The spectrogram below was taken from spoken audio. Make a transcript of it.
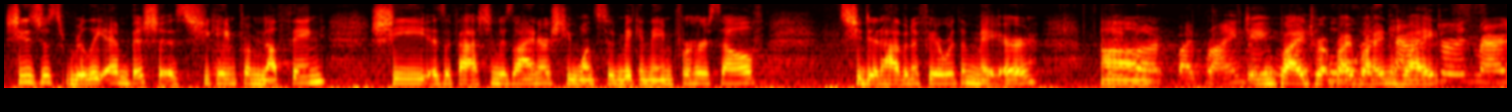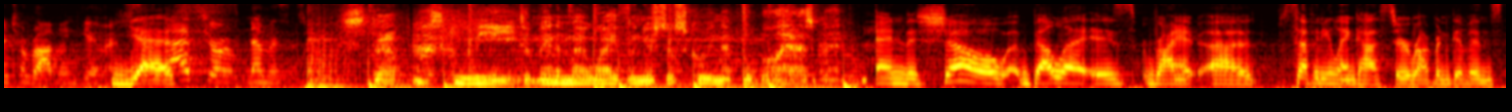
She's just really ambitious. She came from nothing. She is a fashion designer. She wants to make a name for herself. She did have an affair with the mayor. Um, by, by Brian J. by White, Dr- who by his Brian White. is married to Robin Givens. Yes. So that's your nemesis. Stop asking me to abandon my wife when you're still screwing that football has been. And the show, Bella is Ryan, uh, Stephanie Lancaster, Robin Givens.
